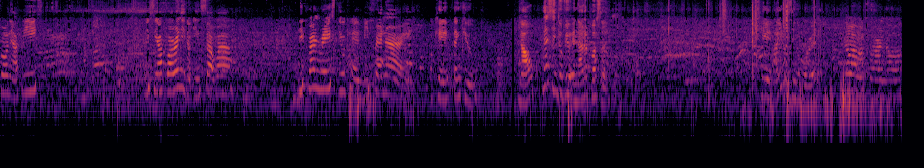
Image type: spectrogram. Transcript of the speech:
phone 啊，please。你 Singaporean 你就 insult 吗？Different race still can be friend right？ Okay, thank you. Now, let's interview another person. Hey, are you a Singaporean? No, I'm a foreigner.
